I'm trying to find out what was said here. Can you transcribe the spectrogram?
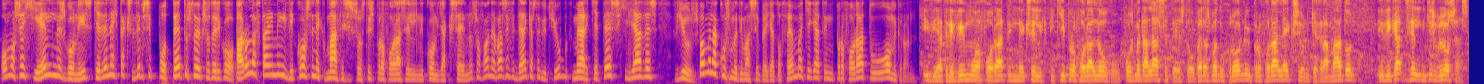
Όμως έχει Έλληνες γονείς και δεν έχει ταξιδέψει ποτέ τους στο εξωτερικό. Παρ' όλα αυτά είναι ειδικό στην εκμάθηση σωστής προφοράς ελληνικών για ξένους, αφού ανεβάζει βιντεάκια στο YouTube με αρκετές χιλιάδες views. Πάμε να ακούσουμε τι μας είπε για το θέμα και για την προφορά του Omicron. Η διατριβή μου αφορά την εξελικτική προφορά λόγου. Πώς μεταλλάσσεται στο πέρασμα του χρόνου η προφορά λέξεων και γραμμάτων, ειδικά της ελληνικής γλώσσας.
